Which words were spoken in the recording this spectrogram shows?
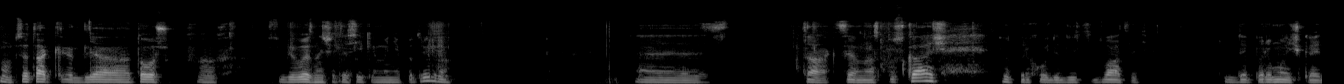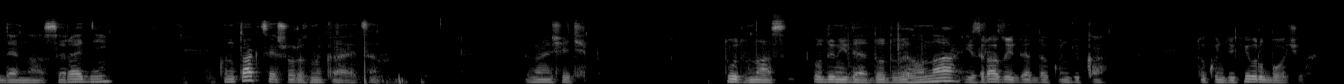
Ну, це так для того, щоб е, собі визначити, скільки мені потрібно. Так, це в нас пускач. Тут приходить 220, тут де перемичка йде на середній. Контакт це що розмикається. Значить, тут в нас один йде до двигуна і зразу йде до кондюка, до кондюків робочих.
